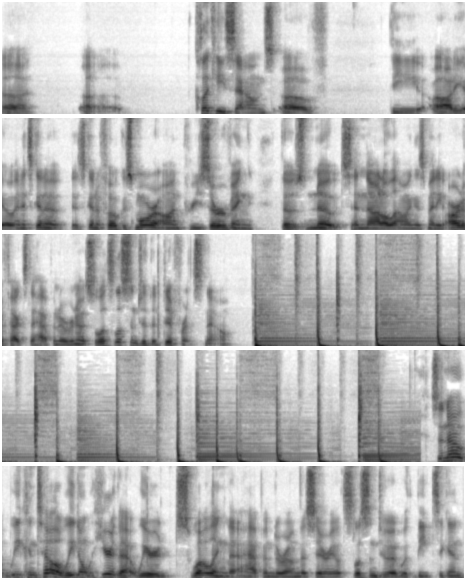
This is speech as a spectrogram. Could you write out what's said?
uh, uh, clicky sounds of the audio, and it's going to it's going to focus more on preserving those notes and not allowing as many artifacts to happen over notes. So let's listen to the difference now. So now we can tell we don't hear that weird swelling that happened around this area. Let's listen to it with beats again.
